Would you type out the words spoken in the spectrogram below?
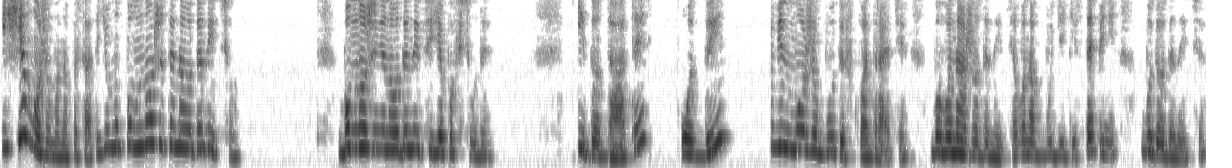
І ще можемо написати йому помножити на одиницю. Бо множення на одиницю є повсюди. І додати 1 він може бути в квадраті, бо вона ж одиниця, вона в будь-якій степені буде одиницею.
